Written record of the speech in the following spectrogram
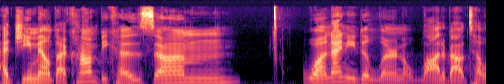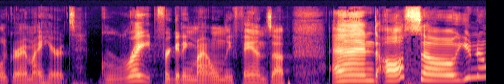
at gmail.com because um, one, I need to learn a lot about Telegram. I hear it's great for getting my OnlyFans up. And also, you know,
